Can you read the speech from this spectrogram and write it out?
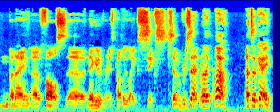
benign uh, false uh, negative rate is probably like six, seven percent. We're like, wow, that's okay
